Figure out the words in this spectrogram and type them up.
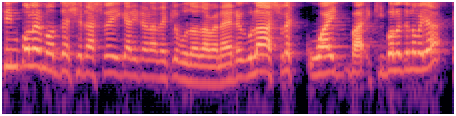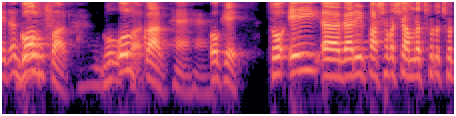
সিম্পলের মধ্যে সেটা আসলে এই গাড়িটা না দেখলে বোঝা যাবে না। এটাগুলো আসলে কোয়াইট বা কি বলে যেন ভাইয়া? এটা Golf গোল্ফ কার। হ্যাঁ হ্যাঁ। ওকে সো এই গাড়ির পাশাপাশি আমরা ছোট ছোট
